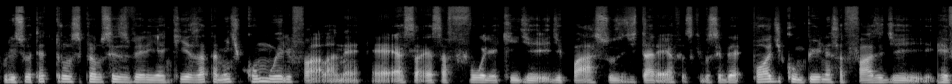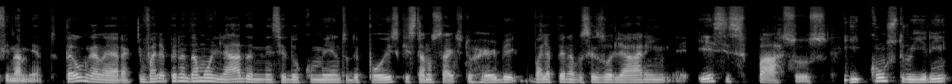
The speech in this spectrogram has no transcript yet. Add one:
Por isso, eu até trouxe para vocês verem aqui exatamente como ele fala, né? É essa, essa folha aqui de, de passos, de tarefas que você pode cumprir nessa fase de refinamento. Então, galera, vale a pena dar uma olhada nesse documento depois que está no site do Herbie. Vale a pena vocês olharem esses passos e construírem,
